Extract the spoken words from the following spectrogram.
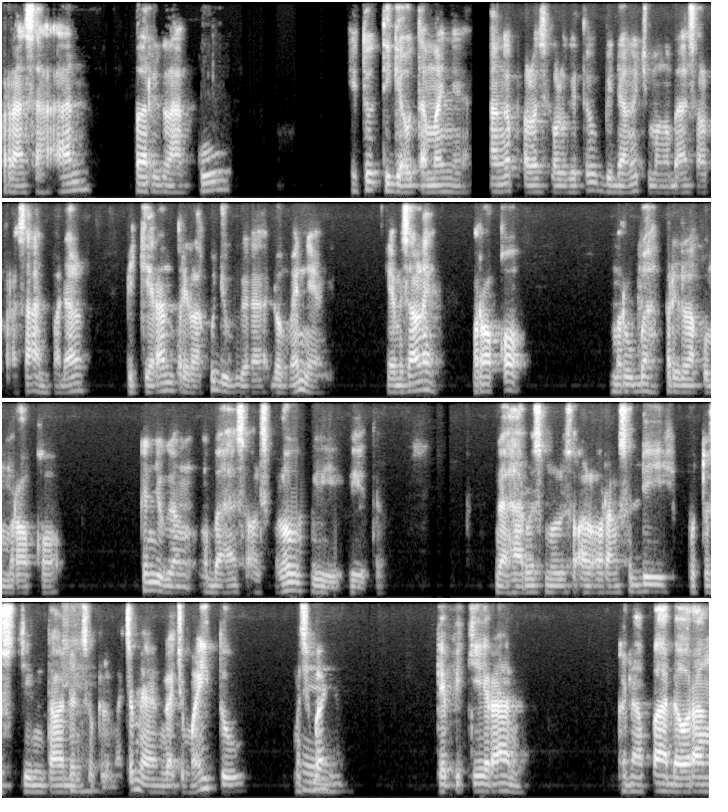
perasaan, perilaku, itu tiga utamanya. Anggap kalau psikologi itu bidangnya cuma ngebahas soal perasaan, padahal pikiran, perilaku juga domainnya. Ya misalnya merokok, merubah perilaku merokok, kan juga ngebahas soal psikologi gitu. Nggak harus melulu soal orang sedih, putus cinta, dan segala macam ya. Nggak cuma itu, masih yeah. banyak. Kayak pikiran, kenapa ada orang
